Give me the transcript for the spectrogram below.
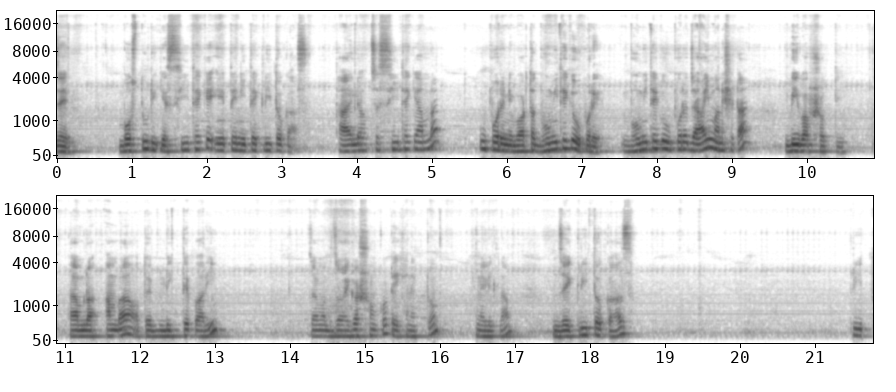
যে বস্তুটিকে সি থেকে এতে নিতে কৃত কাজ তাহলে হচ্ছে সি থেকে আমরা উপরে নিব, অর্থাৎ ভূমি থেকে উপরে। ভূমি থেকে উপরে যাই মানে সেটা বিভব শক্তি। আমরা আমরা অতএব লিখতে পারি, যে আমাদের জায়গার সংকট, এখানে একটু, এখানে লিখলাম, যে কৃত কাজ কৃত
